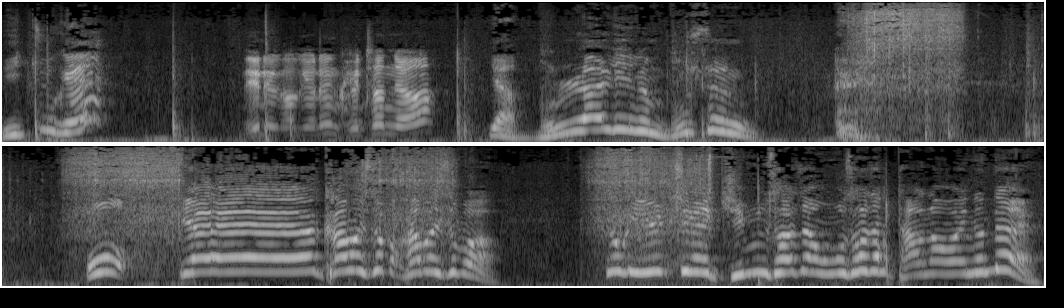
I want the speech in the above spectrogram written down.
이쪽에? 니네 가게는 괜찮냐? 야, 물난리는 무슨... 어? 야, 야, 야, 가만 있어봐, 가만 있어봐. 여기 1층에 김 사장, 오 사장 다 나와 있는데.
